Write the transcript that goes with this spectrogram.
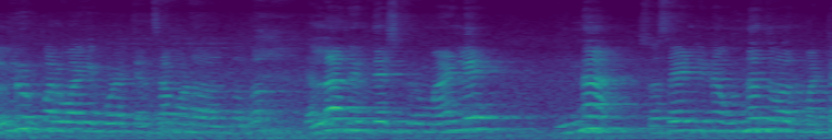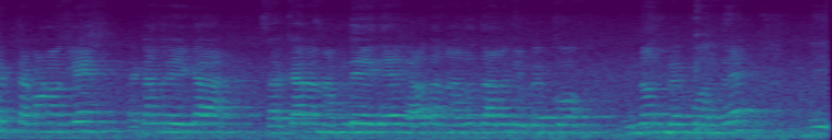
ಎಲ್ಲರ ಪರವಾಗಿ ಕೂಡ ಕೆಲಸ ಮಾಡೋವಂಥದ್ದು ಎಲ್ಲ ನಿರ್ದೇಶಕರು ಮಾಡಲಿ. ಇನ್ನ ಸೊಸೈಟಿನ ಉನ್ನತವಾದ ಮಟ್ಟಕ್ಕೆ ತಗೊಂಡೋಗ್ಲಿ ಯಾಕಂದ್ರೆ ಈಗ ಸರ್ಕಾರ ನಮ್ಮದೇ ಇದೆ. ಯಾವ್ದಾನ ಅನುದಾನಗಳು ಬೇಕು, ಇನ್ನೊಂದು ಬೇಕು ಅಂದ್ರೆ ಈ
